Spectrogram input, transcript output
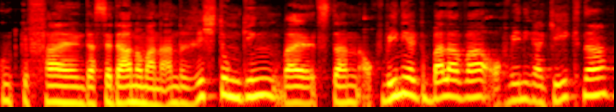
gut gefallen, dass der da nochmal in eine andere Richtung ging, weil es dann auch weniger Geballer war, auch weniger Gegner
